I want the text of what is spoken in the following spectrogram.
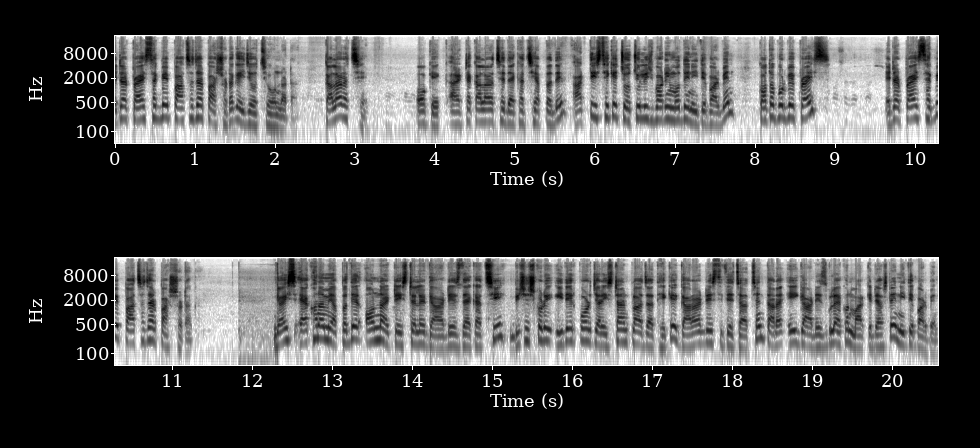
এটার প্রাইস থাকবে পাঁচ হাজার পাঁচশো টাকা, এই যে হচ্ছে ওড়নাটা। কালার আছে? ওকে, আরেকটা কালার আছে, দেখাচ্ছি আপনাদের। আটত্রিশ থেকে চৌচল্লিশ বারের মধ্যে নিতে পারবেন। কত পড়বে প্রাইস এটার প্রাইস থাকবে পাঁচ হাজার পাঁচশো টাকা। গাইস এখন আমি আপনাদের অন্য একটা স্টাইলের গার্ডেস দেখাচ্ছি। বিশেষ করে ঈদের পর যারা স্টান প্লাজা থেকে গার্ডেস দিতে চাচ্ছেন, তারা এই গার্ডেসগুলো এখন মার্কেটে আসলে নিতে পারবেন।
